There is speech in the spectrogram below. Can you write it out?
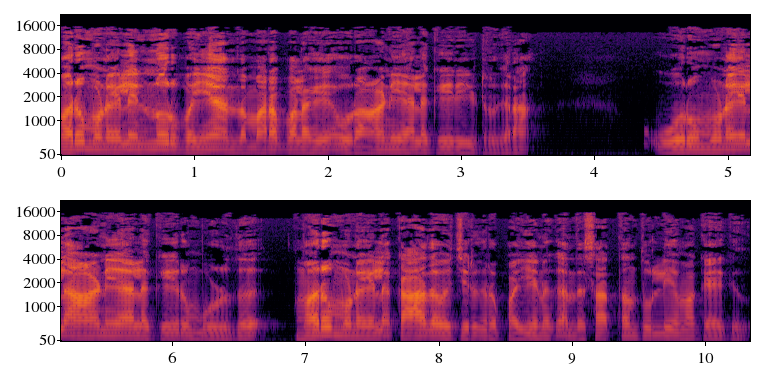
மறுமுனையில் இன்னொரு பையன் அந்த மரப்பலகையை ஒரு ஆணியால் கீறிக்கிட்டு இருக்கிறான். ஒரு முனையில் ஆணியால் கீறும் பொழுது மறுமுனையில் காதை வச்சிருக்கிற பையனுக்கு அந்த சத்தம் துல்லியமாக கேட்குது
